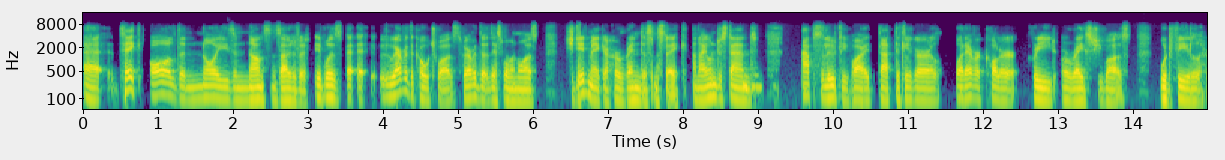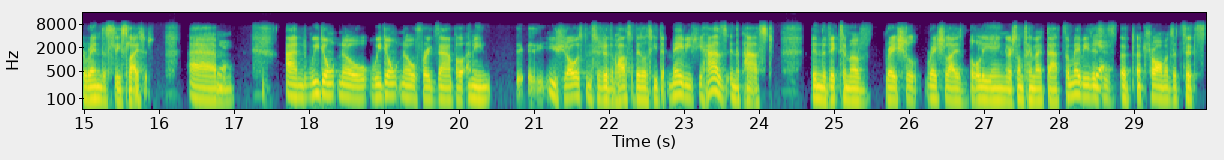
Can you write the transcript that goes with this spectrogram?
uh, take all the noise and nonsense out of it. It was uh, uh whoever the coach was, whoever the, this woman was, she did make a horrendous mistake, and I understand. Mm-hmm. Absolutely, why that little girl whatever color, creed, or race she was, would feel horrendously slighted. Um, yeah. And we don't know. We don't know. For example, I mean, you should always consider the possibility that maybe she has in the past been the victim of racial racialized bullying or something like that. So maybe this yeah. is a, a, trauma that sits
